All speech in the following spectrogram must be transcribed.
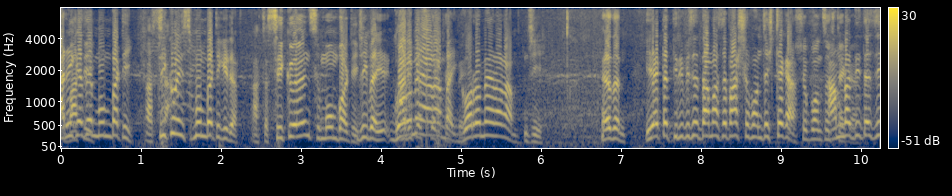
আরি বাটিক। গাছে মোমবাটি আচ্ছা। সিকোয়েন্স মোমবাটি এটা আচ্ছা সিকোয়েন্স মোমবাটি জি ভাই গরমের আরাম ভাই। গরমের আরাম। জি। দেখেন এই একটা থ্রি পিসের দাম আছে পাঁচশো পঞ্চাশ টাকা। 550 আমরা দিতেছি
